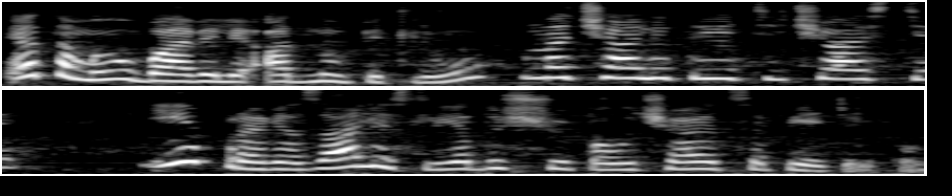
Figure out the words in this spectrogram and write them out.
Это мы убавили одну петлю в начале третьей части и провязали следующую, получается, петельку.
